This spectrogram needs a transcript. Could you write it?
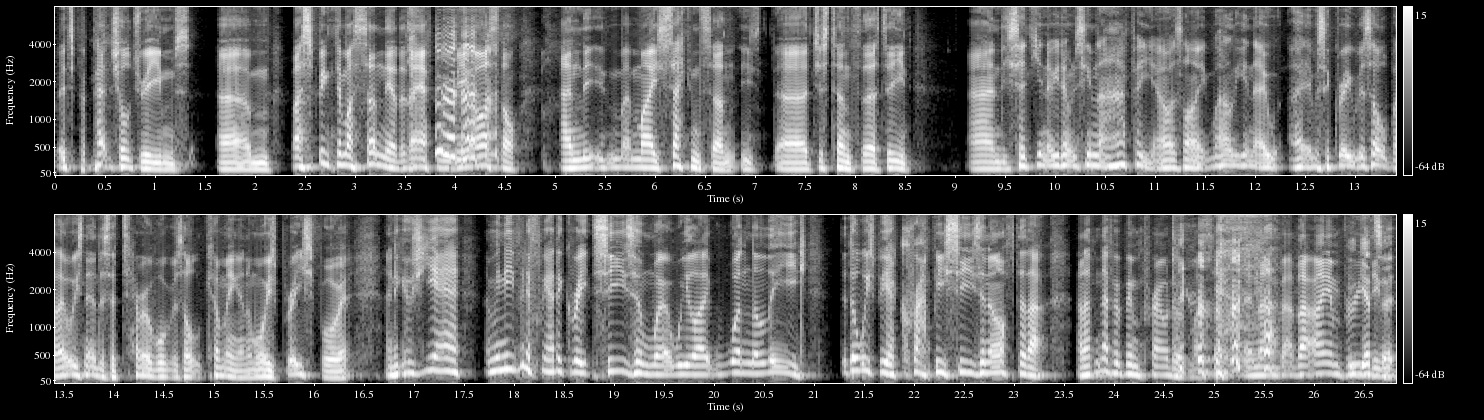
it's perpetual dreams. Um, but I was speaking to my son the other day after we beat Arsenal, and the, my second son, he's uh, just turned thirteen, and he said, "You know, you don't seem that happy." I was like, "Well, you know, it was a great result, but I always know there's a terrible result coming, and I'm always braced for it." And he goes, "Yeah, I mean, even if we had a great season where we like won the league." There'd always be a crappy season after that, and I've never been prouder of myself. and that, that I am breeding the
